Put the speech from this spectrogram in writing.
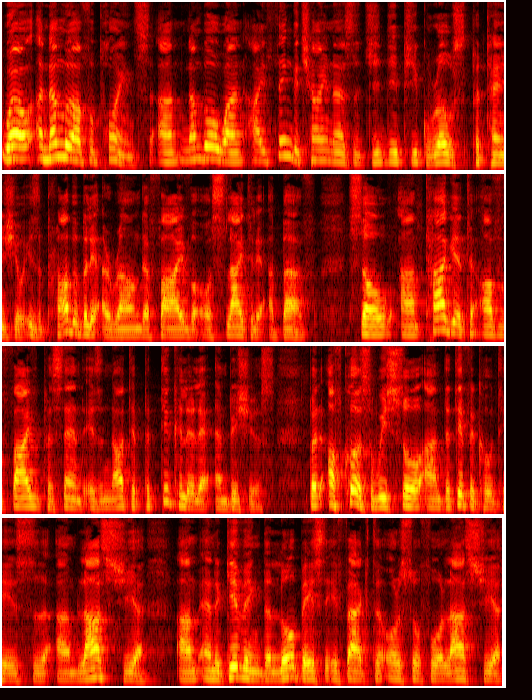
Well, a number of points. Um, number one, I think China's GDP growth potential is probably around five or slightly above. So, um, target of five percent is not particularly ambitious. But of course, we saw um, the difficulties um, last year, um, and given the low base effect also for last year,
